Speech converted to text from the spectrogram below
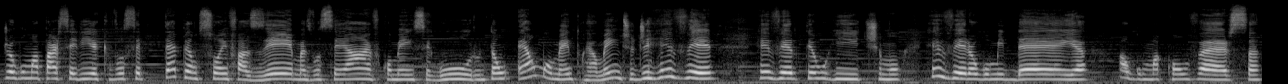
de alguma parceria que você até pensou em fazer, mas você ah, ficou meio inseguro. Então é um momento realmente de rever, rever teu ritmo, rever alguma ideia, alguma conversa,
